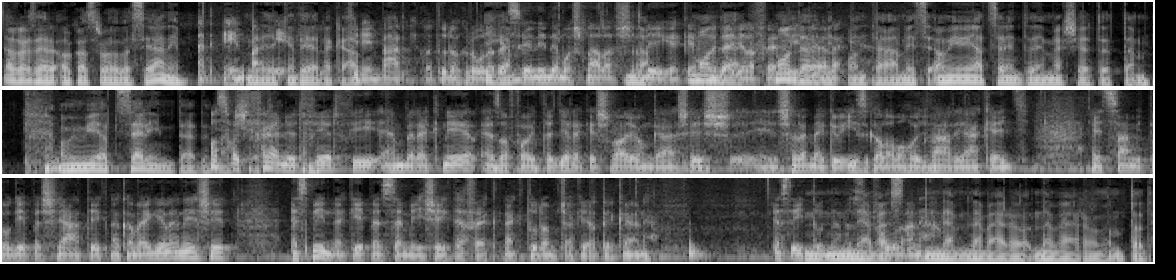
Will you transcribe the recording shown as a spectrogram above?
Akarsz, akarsz róla beszélni? Hát én bár, egyébként érdekel. Figyelj, bármikor tudok róla Igen? beszélni, de most már lassan Na, mondd el, a mondd el, mit mondtál, ami, miatt szerinted én megsértődtem. Ami miatt szerinted Az, hogy felnőtt férfi embereknél ez a fajta gyerekes rajongás és, és remegő izgalom, hogy várják egy, egy számítógépes játéknak a megjelenését, ezt mindenképpen személyiségdefektnek tudom csak értékelni. Ezt így tudnám nem, ezt, nem, nem, erről, nem erről mondtad.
